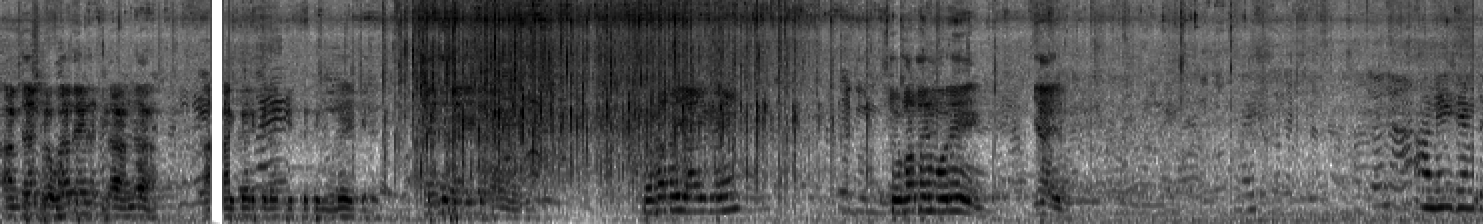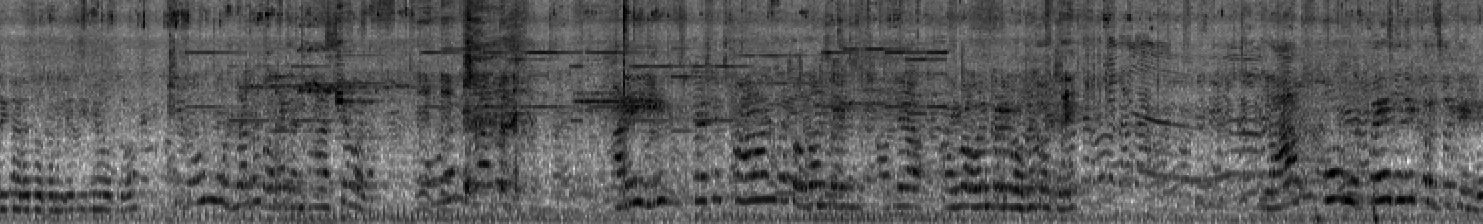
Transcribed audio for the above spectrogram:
आमच्या शोभाताईनं तिला आणला स्वीकार केला तिथं ती मुलं हे केले त्यांचं सांगितलं काय होतं. शोभाताई या इकडे. शोभाताई मोरे या या. आम्ही जे मंत्री करत होतो म्हणजे तिथे होतो. दोन मुलांना बघा त्यांचं हास्य आणि त्याचे छान त्या आपल्या आई बाबांकडे बघत होते. लाखो रुपये जरी खर्च केले.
